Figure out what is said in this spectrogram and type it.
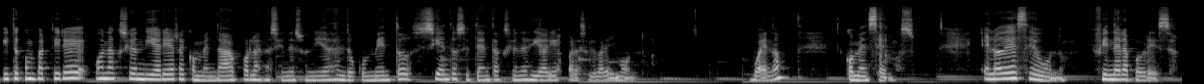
y te compartiré una acción diaria recomendada por las Naciones Unidas del documento 170 acciones diarias para salvar el mundo. Bueno, comencemos. El ODS 1, fin de la pobreza,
